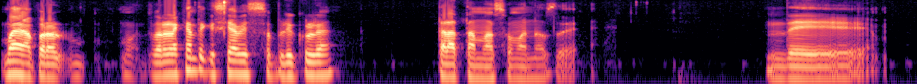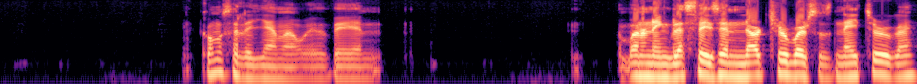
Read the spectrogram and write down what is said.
Bueno, pero para la gente que sí ha visto esa película, trata más o menos de... de... ¿Cómo se le llama, güey? De... Bueno, en inglés se dice Nurture versus Nature, güey.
